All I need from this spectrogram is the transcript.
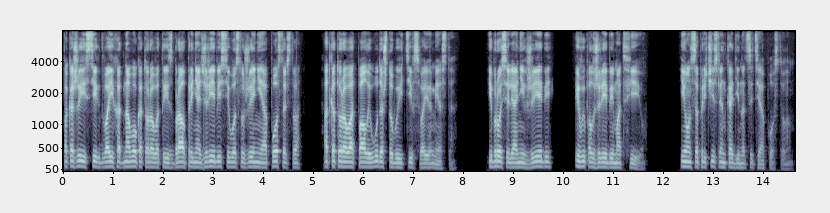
покажи из сих двоих одного, которого Ты избрал принять жребий сего служения и апостольства, от которого отпал Иуда, чтобы идти в свое место». И бросили о них жребий, и выпал жребий Матфию, и он сопричислен к одиннадцати апостолам.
